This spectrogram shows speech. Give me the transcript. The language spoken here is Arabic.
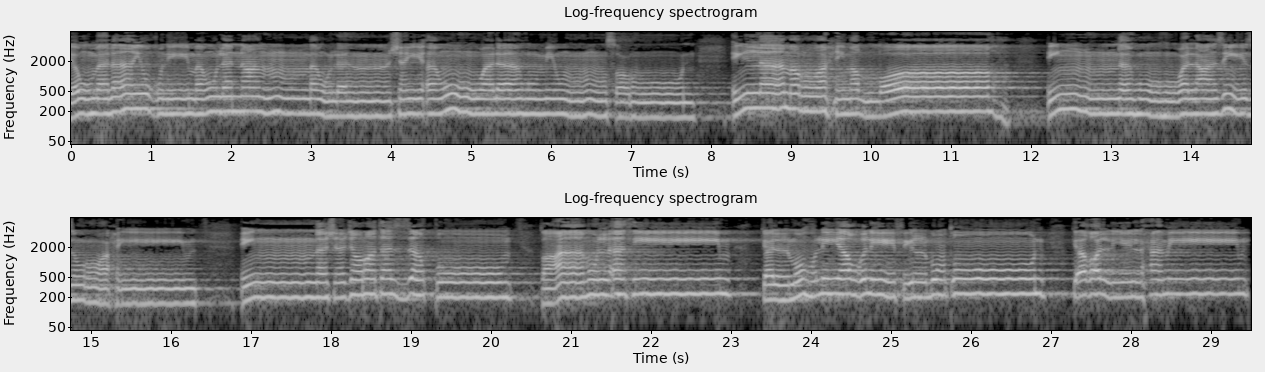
يوم لا يغني مولا عن مولا شيئا ولا هم ينصرون إلا من رحم الله إنه هو العزيز الرحيم إن شجرة الزقوم طعام الأثيم كالمهل يغلي في البطون كغلي الحميم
